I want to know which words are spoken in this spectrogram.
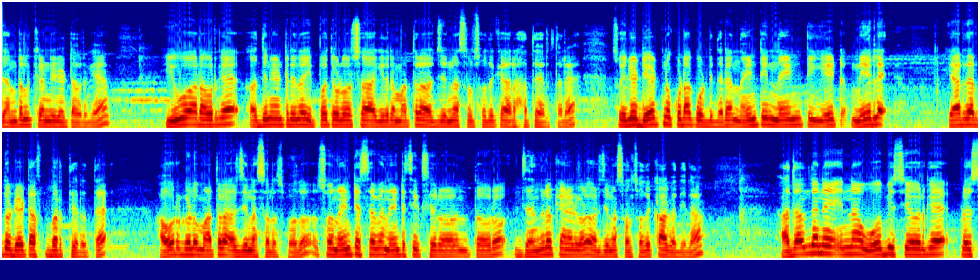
ಜನರಲ್ ಕ್ಯಾಂಡಿಡೇಟ್ ಅವ್ರಿಗೆ. ಯು ಆರ್ ಅವ್ರಿಗೆ ಹದಿನೆಂಟರಿಂದ ಇಪ್ಪತ್ತೇಳು ವರ್ಷ ಆಗಿದ್ರೆ ಮಾತ್ರ ಅರ್ಜಿನ ಸಲ್ಲಿಸೋದಕ್ಕೆ ಅರ್ಹತೆ ಇರ್ತಾರೆ. ಸೊ ಇಲ್ಲಿ ಡೇಟ್ನು ಕೂಡ ಕೊಟ್ಟಿದ್ದಾರೆ. ನೈನ್ಟೀನ್ ನೈಂಟಿ ಏಯ್ಟ್ ಮೇಲೆ ಯಾರ್ದಾರ್ದು ಡೇಟ್ ಆಫ್ ಬರ್ತ್ ಇರುತ್ತೆ, ಅವ್ರುಗಳು ಮಾತ್ರ ಅರ್ಜಿನ ಸಲ್ಲಿಸ್ಬೋದು. So ninety seven ninety six ಇರೋವಂಥವ್ರು ಜನರಲ್ ಕ್ಯಾಂಡಿಡೇಟ್ಗಳು ಅರ್ಜಿನ ಸಲ್ಲಿಸೋದಕ್ಕಾಗೋದಿಲ್ಲ ಅದಲ್ಲದೆ ಇನ್ನು ಒ ಬಿ ಸಿ ಅವ್ರಿಗೆ ಪ್ಲಸ್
